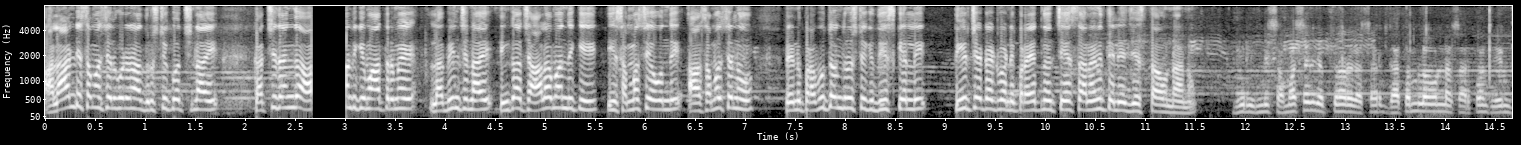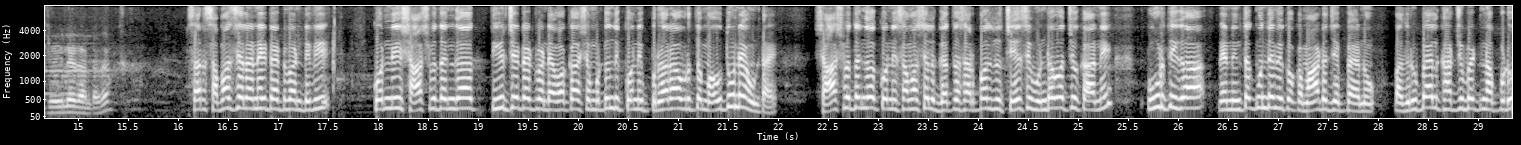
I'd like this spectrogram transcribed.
అలాంటి సమస్యలు కూడా నా దృష్టికి వచ్చినాయి. ఖచ్చితంగా మందికి మాత్రమే లభించినాయి. ఇంకా చాలా మందికి ఈ సమస్య ఉంది. ఆ సమస్యను నేను ప్రభుత్వం దృష్టికి తీసుకెళ్ళి తీర్చేటటువంటి ప్రయత్నం చేస్తానని తెలియజేస్తా ఉన్నాను. మీరు ఇన్ని సమస్యలు చెప్తున్నారు కదా సార్. గతంలో ఉన్న సర్పంచ్ ఏం చేయలేదంటగా? సార్ సమస్యలు అనేటటువంటివి కొన్ని శాశ్వతంగా తీర్చేటటువంటి అవకాశం ఉంటుంది. కొన్ని పునరావృతం అవుతూనే ఉంటాయి. శాశ్వతంగా కొన్ని సమస్యలు గత సర్పంచ్లు చేసి ఉండవచ్చు కానీ పూర్తిగా నేను ఇంతకుముందే మీకు ఒక మాట చెప్పాను. పది రూపాయలు ఖర్చు పెట్టినప్పుడు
